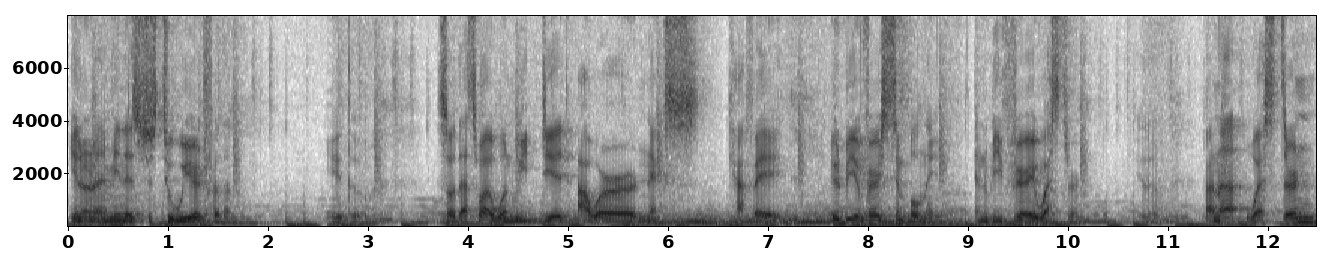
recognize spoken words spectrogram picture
You know what I mean? It's just too weird for them gitu. So that's why when we did our next cafe, it would be a very simple name and would be very Western gitu. Karena Western,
